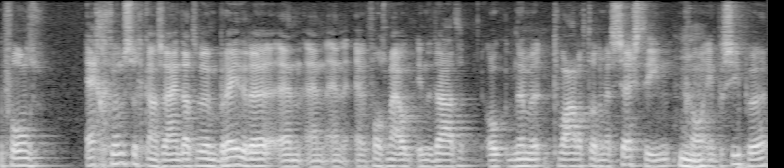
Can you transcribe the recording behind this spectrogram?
voor ons echt gunstig kan zijn dat we een bredere en, en, en, en volgens mij ook inderdaad ook nummer 12 tot en met 16 Mhm. gewoon in principe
